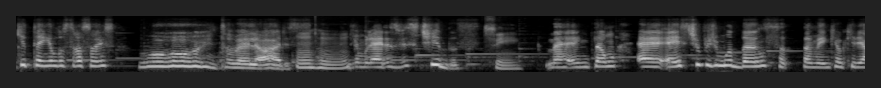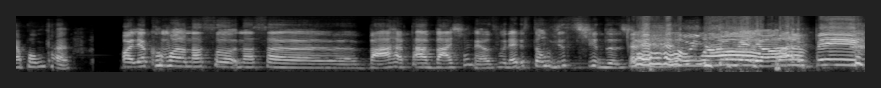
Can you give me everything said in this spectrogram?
que tem ilustrações muito melhores Uhum, de mulheres vestidas, sim. né? Então é, é esse tipo de mudança também que eu queria apontar. Olha como a nossa, nossa barra tá baixa, né? As mulheres estão vestidas. Já É, é muito uau, melhor. Parabéns!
